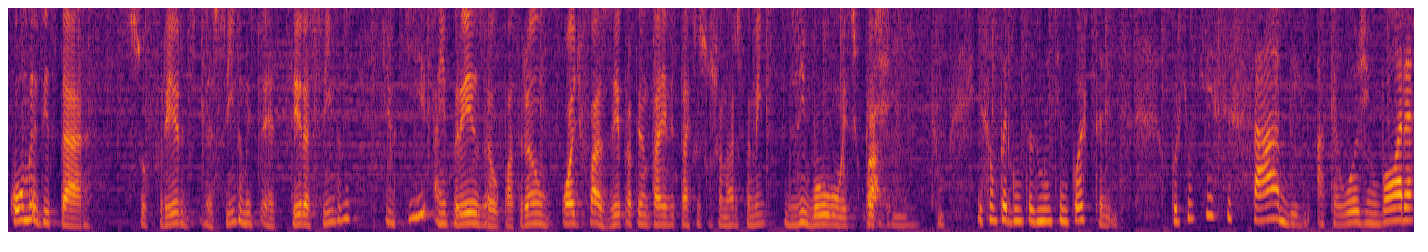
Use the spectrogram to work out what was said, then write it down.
como evitar sofrer da síndrome, é, ter a síndrome e o que a empresa, o patrão, pode fazer para tentar evitar que os funcionários também desenvolvam esse quadro? Perfeito. E são perguntas muito importantes, porque o que se sabe até hoje, embora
